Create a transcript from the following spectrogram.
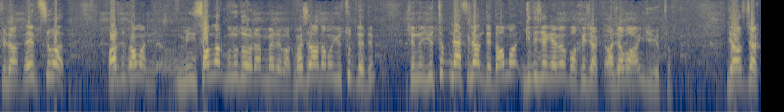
filan hepsi var. Artık ama insanlar bunu da öğrenmeli bak. Mesela adama YouTube dedim. Şimdi YouTube ne filan dedi ama gidecek eve bakacak. Acaba hangi YouTube? Yazacak.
